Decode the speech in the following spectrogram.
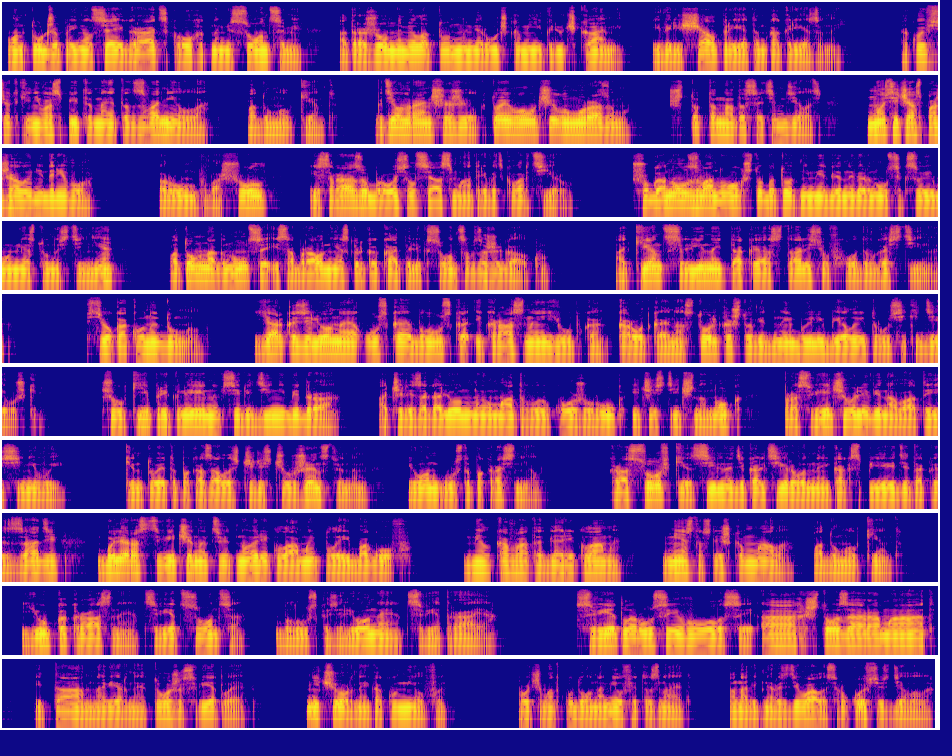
Он тут же принялся играть с крохотными солнцами, отраженными латунными ручками и крючками, и верещал при этом как резанный. «Какой все-таки невоспитанный этот звонилла», — подумал Кент. «Где он раньше жил? Кто его учил уму-разуму? Что-то надо с этим делать. Но сейчас, пожалуй, не до него». Румб вошел и сразу бросился осматривать квартиру. Шуганул звонок, чтобы тот немедленно вернулся к своему месту на стене, потом нагнулся и собрал несколько капелек солнца в зажигалку. А Кент с Линой так и остались у входа в гостиную. Все, как он и думал. Ярко-зеленая узкая блузка и красная юбка, короткая настолько, что видны были белые трусики девушки. Чулки приклеены к середине бедра, а через оголенную матовую кожу рук и частично ног просвечивали виноватые синевы. Кенту это показалось чересчур женственным, и он густо покраснел. Кроссовки, сильно декольтированные как спереди, так и сзади, были расцвечены цветной рекламой плей-богов. «Мелковато для рекламы. Места слишком мало», — подумал Кент. Юбка красная, цвет солнца. Блузка зеленая, цвет рая. Светло-русые волосы. Ах, что за аромат! И там, наверное, тоже светлые. Не черные, как у Милфы. Впрочем, откуда он о Милфе-то знает? Она ведь не раздевалась, рукой все сделала.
